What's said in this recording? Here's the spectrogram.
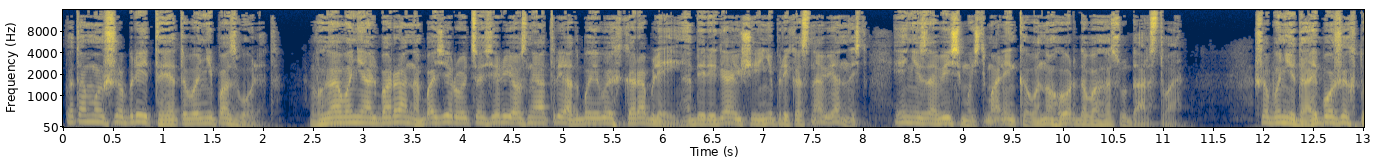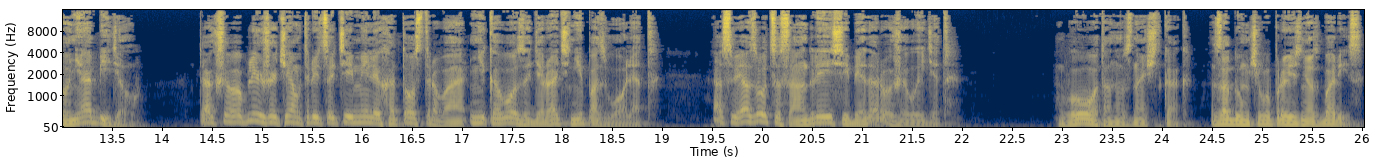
«Потому что бриты этого не позволят. В гавани Альбарана базируется серьезный отряд боевых кораблей, оберегающий неприкосновенность и независимость маленького, но гордого государства» чтобы, не дай боже, кто не обидел. Так что ближе, чем в 30 милях от острова, никого задирать не позволят. А связываться с Англией себе дороже выйдет». «Вот оно, значит, как», — задумчиво произнес Борис.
